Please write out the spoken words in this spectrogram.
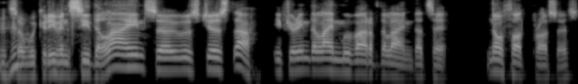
Mhm. So we could even see the line. So it was just, ah, if you're in the line, move out of the line. That's it. No thought process.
